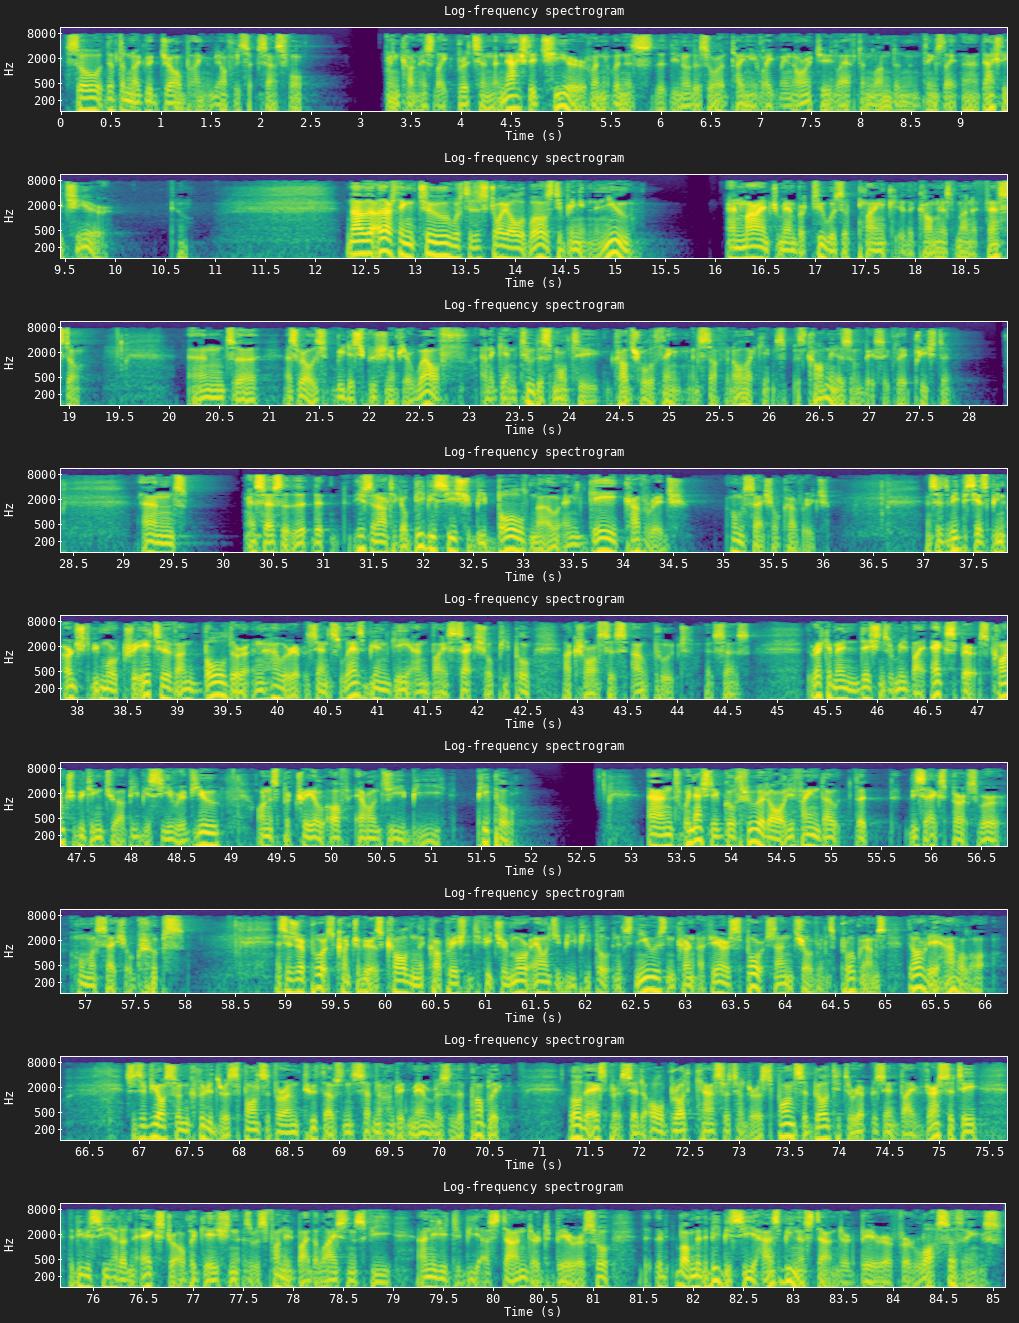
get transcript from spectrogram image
So they've done a good job. I think they've been awfully successful in countries like Britain, and they actually cheer when when it's you know there's a tiny white minority left in London and things like that. They actually cheer. Now the other thing too was to destroy all it was to bring in the new. And marriage, remember too, was a plank in the Communist Manifesto. And, uh, as well as redistribution of your wealth. And again, too, this multicultural thing and stuff and all that came, It was communism basically, it preached it. And it says that, that, that, here's an article, BBC should be bold now in gay coverage, homosexual coverage. It says the BBC has been urged to be more creative and bolder in how it represents lesbian, gay and bisexual people across its output, it says. The recommendations were made by experts contributing to a BBC review on its portrayal of LGBT people. And when you actually go through it all, you find out that these experts were homosexual groups. As his reports, contributors called on the corporation to feature more LGBT people in its news and current affairs, sports and children's programs. They already have a lot. If you also included the response of around 2,700 members of the public, Although the experts said all broadcasters had a responsibility to represent diversity, the BBC had an extra obligation as it was funded by the license fee and needed to be a standard bearer. So, well, the BBC has been a standard bearer for lots of things.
